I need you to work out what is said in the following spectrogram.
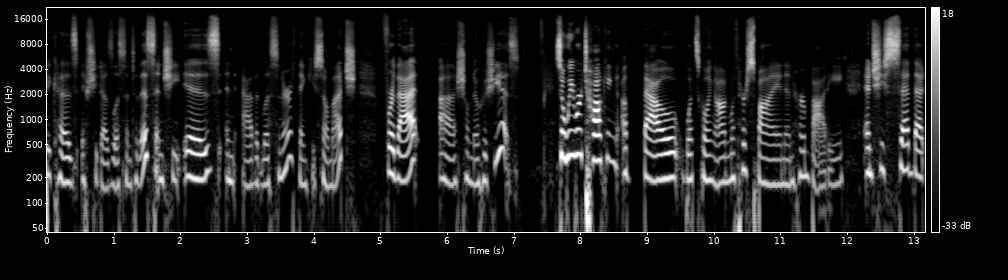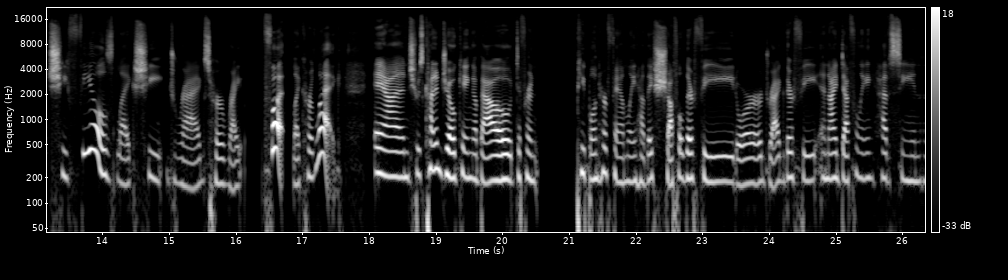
because if she does listen to this, and she is an avid listener, thank you so much for that. Uh, she'll know who she is. So, we were talking about what's going on with her spine and her body, and she said that she feels like she drags her right foot, like her leg. And she was kind of joking about different people in her family how they shuffle their feet or drag their feet. And I definitely have seen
